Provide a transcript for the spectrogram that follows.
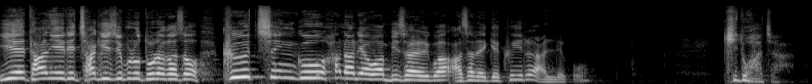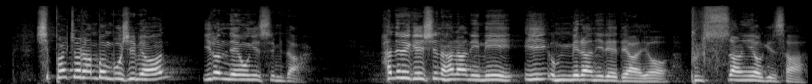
이에 다니엘이 자기 집으로 돌아가서 그 친구 하나냐와 미사엘과 아살에게 그 일을 알리고 기도하자. 18절 한번 보시면 이런 내용이 있습니다. 하늘에 계신 하나님이 이 은밀한 일에 대하여 불쌍히 여기사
